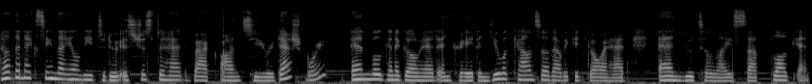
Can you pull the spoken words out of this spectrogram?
Now the next thing that you'll need to do is just to head back onto your dashboard and we're gonna go ahead and create a new account so that we could go ahead and utilize that plugin.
